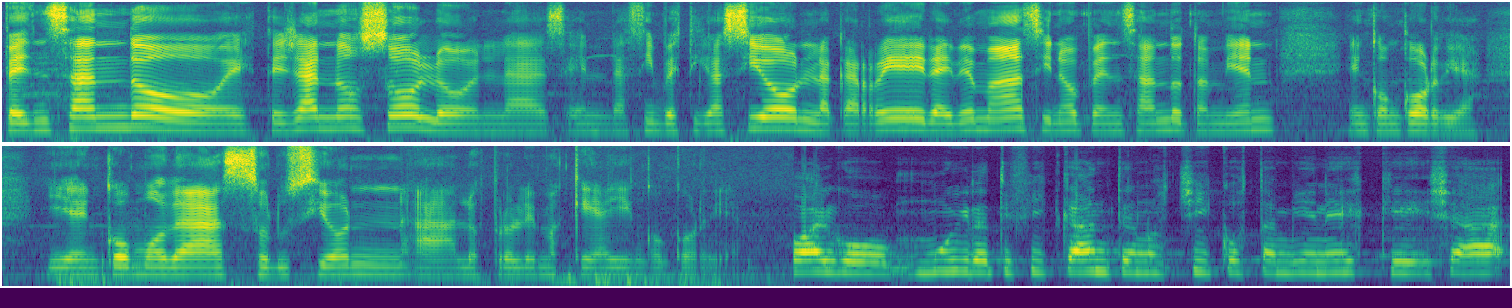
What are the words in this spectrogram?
pensando este, ya no solo en las, en las investigación, la carrera y demás, sino pensando también en Concordia y en cómo da solución a los problemas que hay en Concordia. Algo muy gratificante en los chicos también es que ya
